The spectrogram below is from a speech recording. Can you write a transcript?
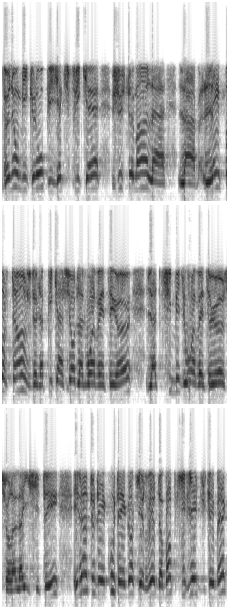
venaient au micro puis ils expliquaient justement l'importance de l'application de la loi 21, la timide loi 21 sur la laïcité. Et là, tout d'un coup, t'as un gars qui revient de bas puis qui vient du Québec,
